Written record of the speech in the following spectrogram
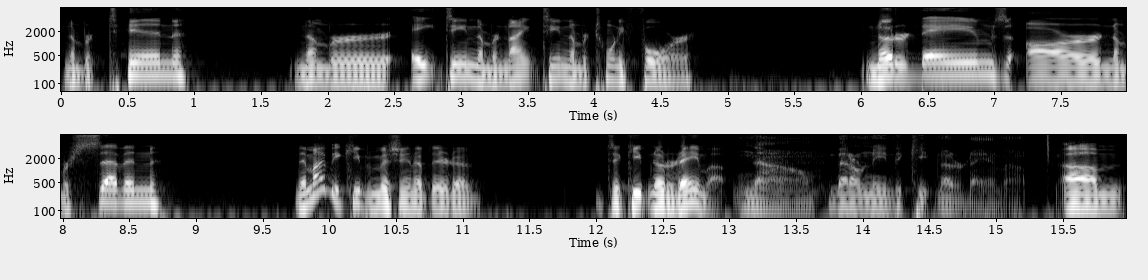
number 10, number 18, number 19, number 24. Notre Dame's are number 7. They might be keeping Michigan up there to to keep Notre Dame up. No, they don't need to keep Notre Dame up. Um,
